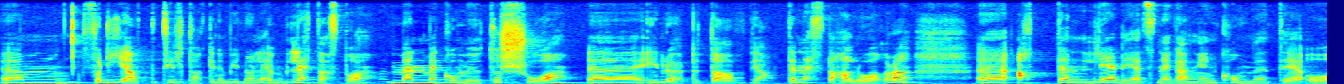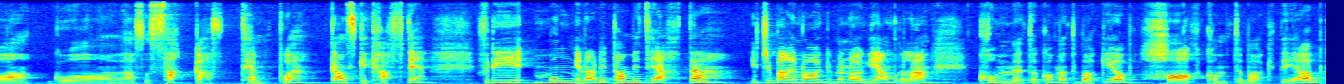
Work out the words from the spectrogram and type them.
Fordi at tiltakene begynner å lettes på. Men vi kommer jo til å se uh, i løpet av ja, det neste halve året da, uh, at den ledighetsnedgangen kommer til å gå, altså sakke tempoet ganske kraftig. Fordi mange av de permitterte, ikke bare i Norge, men òg i andre land, kommer til å komme tilbake i jobb, har kommet tilbake til jobb.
